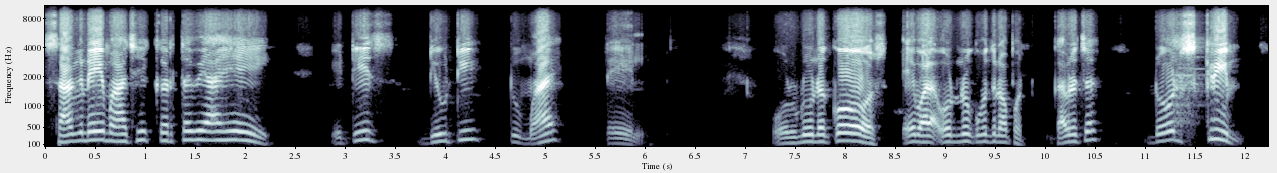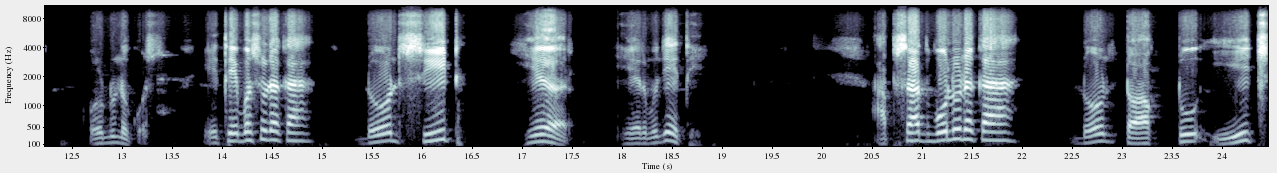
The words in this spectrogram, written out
सांगणे माझे कर्तव्य आहे. It is duty to my tell ओरडू नकोस. ए बाळा ओरडू नको म्हणतो आपण. काय म्हणायचं? डोंट स्क्रीम ओरडू नकोस. येथे बसू नका. डोंट सीट हिअर हिअर म्हणजे येथे. आपसात बोलू नका. Don't talk to each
